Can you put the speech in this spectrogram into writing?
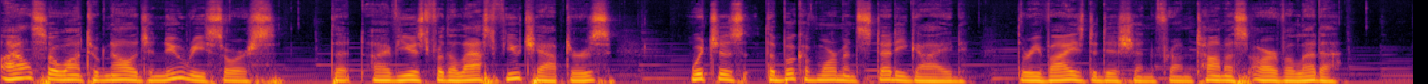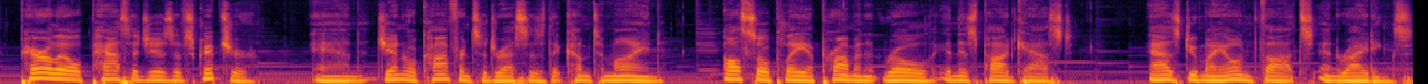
I also want to acknowledge a new resource that I've used for the last few chapters, which is the Book of Mormon Study Guide, the revised edition from Thomas R. Valletta. Parallel passages of Scripture and general conference addresses that come to mind also play a prominent role in this podcast, as do my own thoughts and writings.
